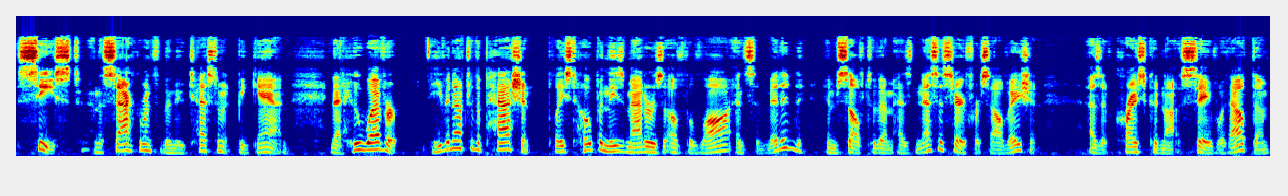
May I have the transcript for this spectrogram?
ceased, and the sacraments of the New Testament began, and that whoever, even after the Passion, placed hope in these matters of the law and submitted himself to them as necessary for salvation, as if Christ could not save without them,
